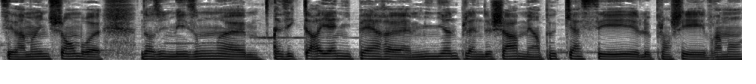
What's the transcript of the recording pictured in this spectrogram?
C'est vraiment une chambre dans une maison euh, victorienne hyper euh, mignonne, pleine de charme, mais un peu cassée. Le plancher est vraiment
